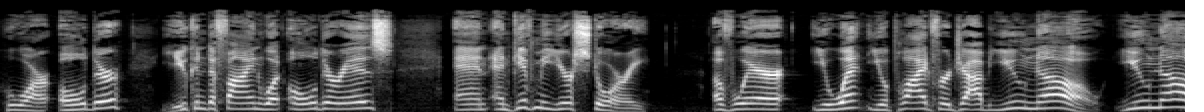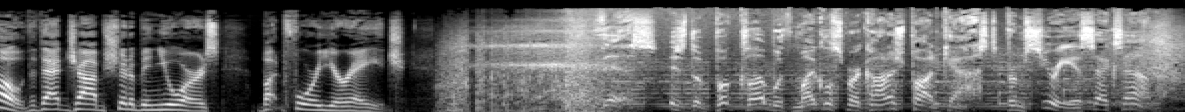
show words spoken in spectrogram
who are older. You can define what older is, and and give me your story of where you went, you applied for a job, you know, you know that that job should have been yours, but for your age. This is the Book Club with Michael Smerconish podcast from SiriusXM.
